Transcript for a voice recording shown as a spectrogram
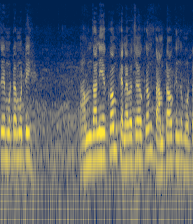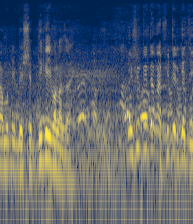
যে মোটামুটি আমদানিও কম, কেনাবেচাও কম, দামটাও কিন্তু মোটামুটি বেশির দিকেই বলা যায়। পঁয়ষট্টি টাকা ফিটের কেজি।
